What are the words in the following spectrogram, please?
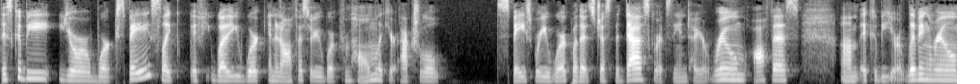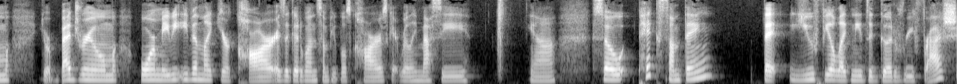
this could be your workspace, like if whether you work in an office or you work from home, like your actual space where you work, whether it's just the desk or it's the entire room, office. Um, it could be your living room, your bedroom, or maybe even like your car is a good one. Some people's cars get really messy. Yeah. So pick something that you feel like needs a good refresh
